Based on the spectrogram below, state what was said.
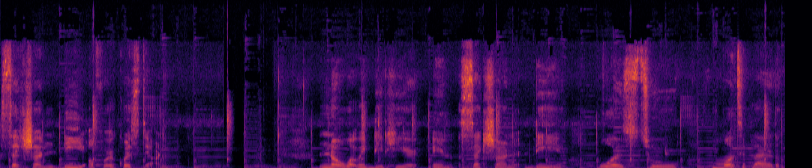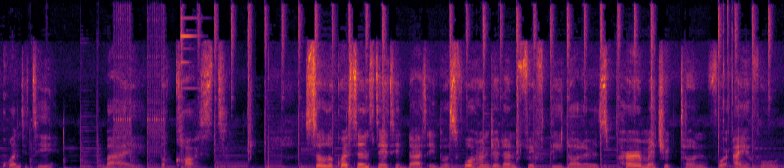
section D of our question. Now, what we did here in section D was to multiply the quantity by the cost. So the question stated that it was $450 per metric ton for IFO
